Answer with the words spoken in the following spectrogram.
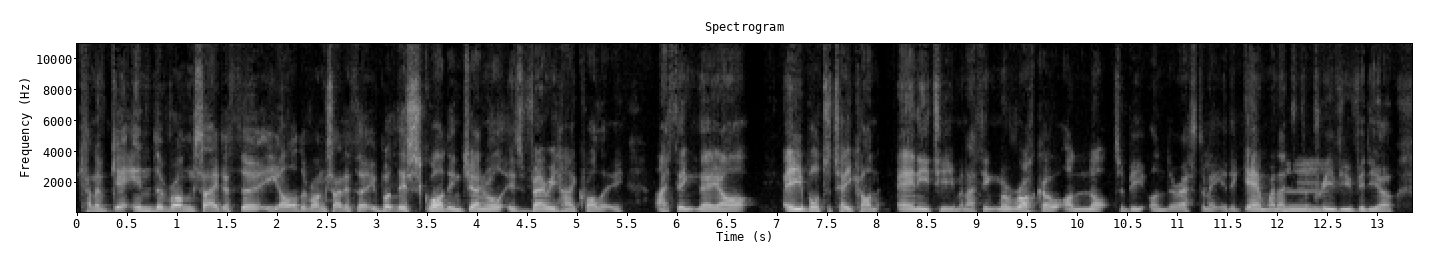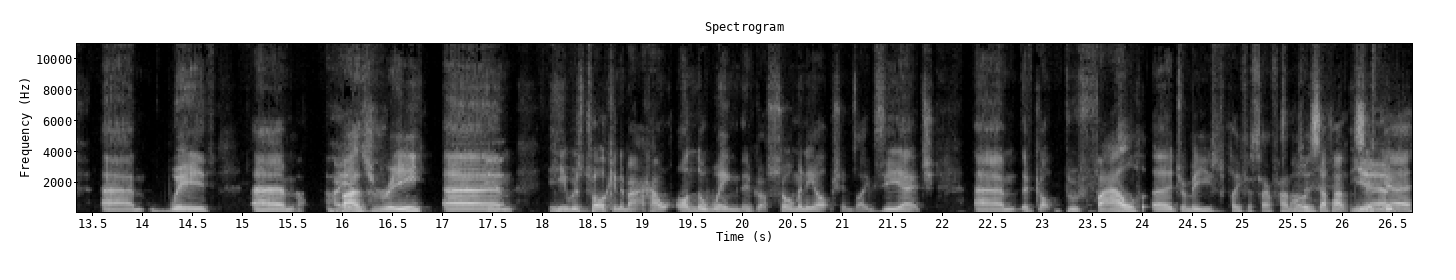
kind of getting the wrong side of 30 or the wrong side of 30. But this squad in general is very high quality. I think they are able to take on any team. And I think Morocco are not to be underestimated. Again, when I did mm. the hmm. preview video um, with um, oh, Basri. Yeah. Um, yeah. He was talking about how on the wing they've got so many options like Ziyech. Um, they've got Boufal. Uh, do you remember he used to play for Southampton? Oh, Southampton. He's yeah.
